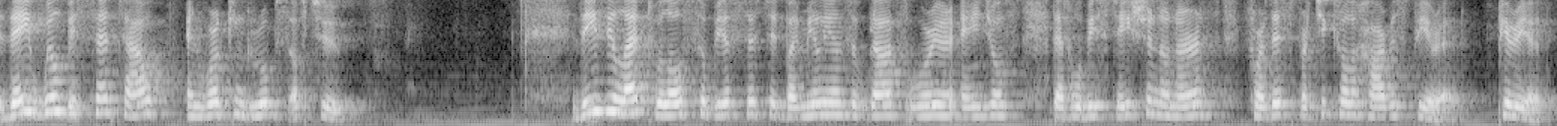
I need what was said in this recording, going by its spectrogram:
They will be sent out and work in groups of two. These elect will also be assisted by millions of God's warrior angels that will be stationed on earth for this particular harvest period. period.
